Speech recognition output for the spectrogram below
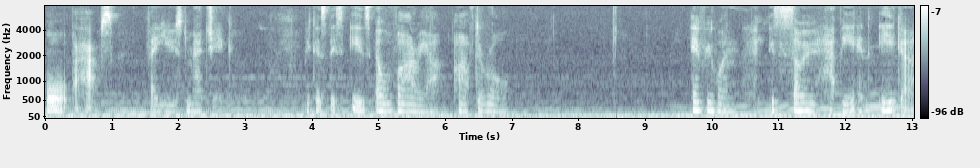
Or perhaps they used magic, because this is Elvaria after all. Everyone is so happy and eager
